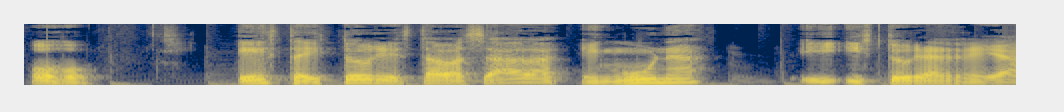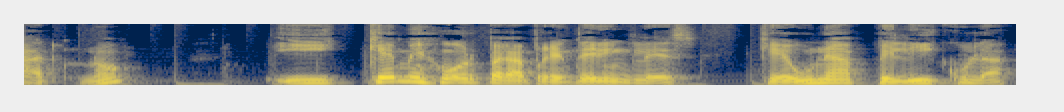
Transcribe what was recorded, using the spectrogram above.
Ojo, esta historia está basada en una historia real, ¿no? Y qué mejor para aprender inglés que una película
